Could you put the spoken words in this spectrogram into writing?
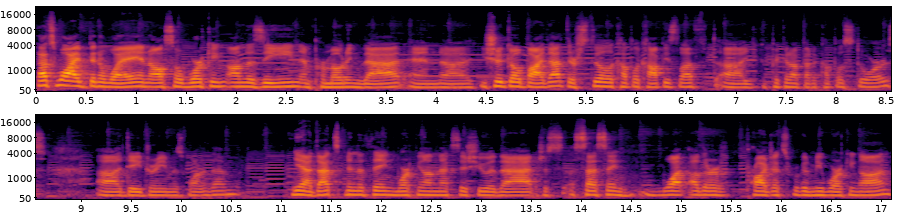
that's why I've been away, and also working on the zine and promoting that. And uh, you should go buy that. There's still a couple of copies left. Uh, you can pick it up at a couple of stores. Uh, Daydream is one of them yeah, that's been the thing. Working on the next issue of that, just assessing what other projects we're going to be working on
